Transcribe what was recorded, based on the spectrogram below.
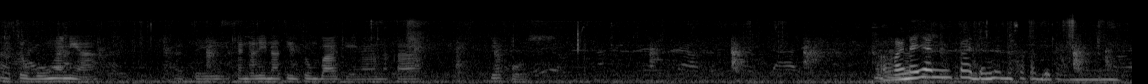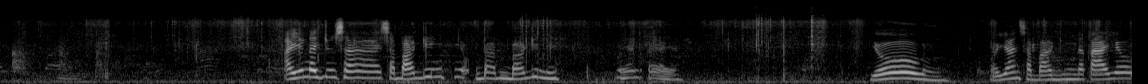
ah, ito bunga niya, at ay tanggalin natin itong bagay na naka-yapos. Okay na yan pa, doon na sa kabila. Ayun na dun sa, sa baging, yung daming baging eh. Ayan kaya yan. Yun. O yan, sa baging na tayo.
